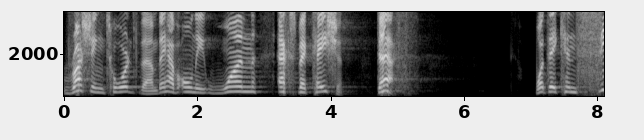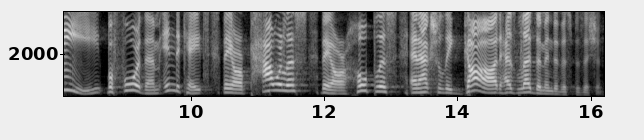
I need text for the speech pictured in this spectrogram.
rushing towards them, they have only one expectation death. What they can see before them indicates they are powerless, they are hopeless, and actually God has led them into this position.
